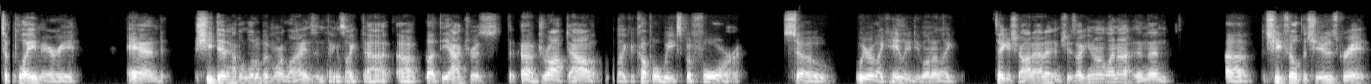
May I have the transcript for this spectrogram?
to play Mary, and she did have a little bit more lines and things like that. Uh, but the actress uh, dropped out like a couple weeks before, so we were like, Haley, do you want to like take a shot at it? And she's like, you know, why not? And then uh, she filled the shoes. Great.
